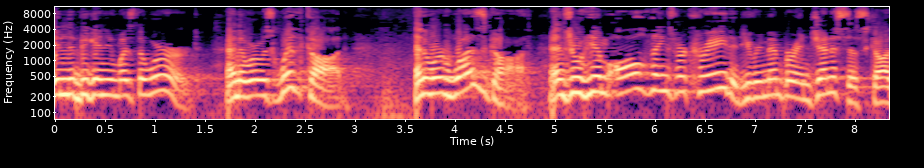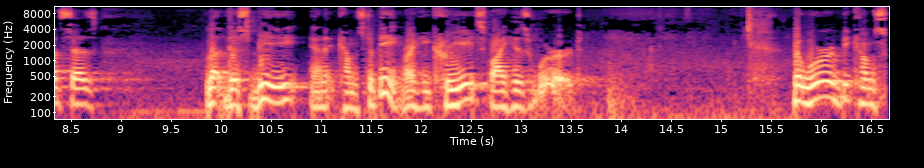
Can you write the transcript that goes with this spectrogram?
In the beginning was the Word, and the Word was with God, and the Word was God, and through Him all things were created. You remember in Genesis, God says, Let this be, and it comes to be, right? He creates by His Word the Word becomes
